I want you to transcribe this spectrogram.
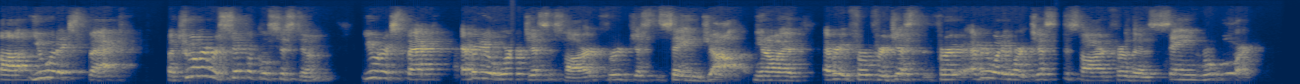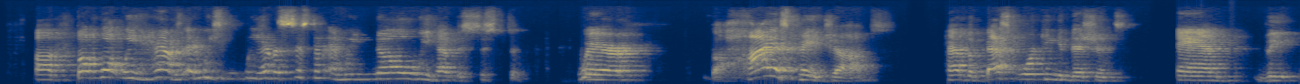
uh, you would expect a truly reciprocal system. You would expect everybody to work just as hard for just the same job. You know, every for for just for everybody to work just as hard for the same reward. Uh, but what we have and we, we have a system, and we know we have the system where the highest paid jobs have the best working conditions and the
